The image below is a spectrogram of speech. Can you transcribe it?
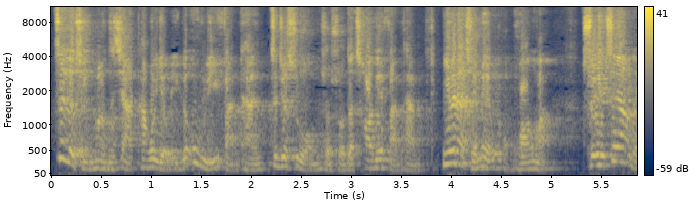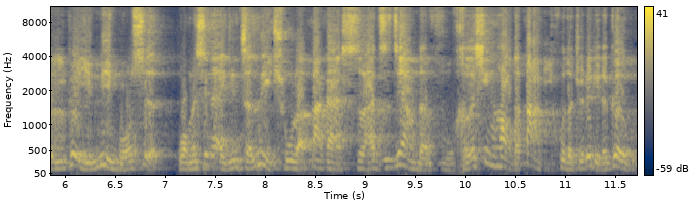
这个情况之下，它会有一个物理反弹，这就是我们所说的超跌反弹，因为它前面有恐慌嘛。所以这样的一个盈利模式，我们现在已经整理出了大概十来只这样的符合信号的大底或者绝对底的个股。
